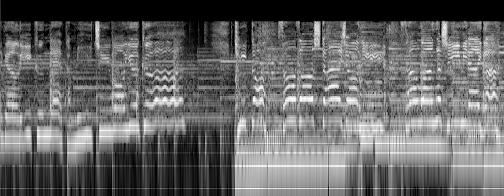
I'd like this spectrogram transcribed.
曲がりくねった道を行く。きっと想像した以上に騒がしい未来が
